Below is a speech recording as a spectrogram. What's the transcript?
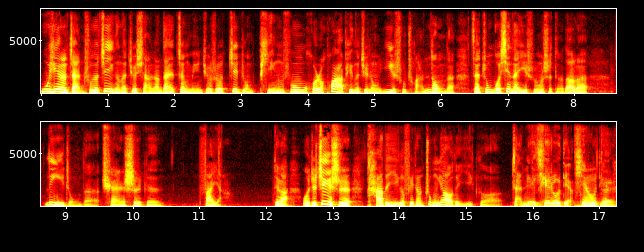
巫先生展出的这个呢，就想让大家证明，就是说这种屏风或者画屏的这种艺术传统呢，在中国现代艺术中是得到了另一种的诠释跟发扬。对吧？我觉得这是他的一个非常重要的一个展那个点切入点，切入点，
